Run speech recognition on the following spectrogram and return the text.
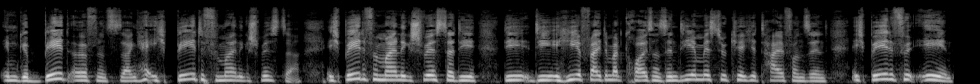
im Gebet öffnen, zu sagen, hey, ich bete für meine Geschwister. Ich bete für meine Geschwister, die, die, die hier vielleicht Bad Kreuzern sind, die im Mystikirche Teil von sind. Ich bete für Ehen.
